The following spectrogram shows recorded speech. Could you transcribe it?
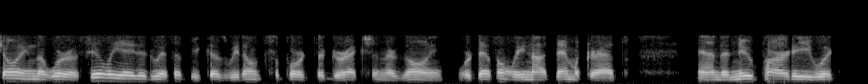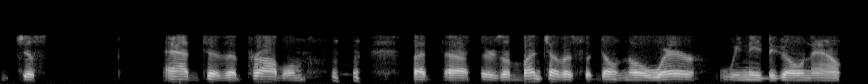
showing that we're affiliated with it because we don't support the direction they're going. We're definitely not Democrats, and a new party would just add to the problem. but uh, there's a bunch of us that don't know where we need to go now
